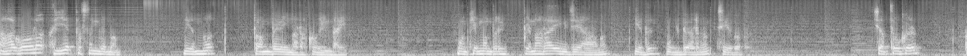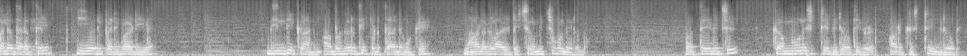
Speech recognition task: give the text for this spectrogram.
ആഗോള അയ്യപ്പ സംഗമം ഇന്ന് പമ്പയിൽ നടക്കുകയുണ്ടായി. മുഖ്യമന്ത്രി പിണറായി വിജയനാണ് ഇത് ഉദ്ഘാടനം ചെയ്തത്. ശത്രുക്കൾ പലതരത്തിൽ ഈ ഒരു പരിപാടിയെ നിന്ദിക്കാനും അപകീർത്തിപ്പെടുത്താനുമൊക്കെ നാളുകളായിട്ട് ശ്രമിച്ചുകൊണ്ടിരുന്നു. പ്രത്യേകിച്ച് കമ്മ്യൂണിസ്റ്റ് വിരോധികൾ മാർക്സിസ്റ്റ് വിരോധികൾ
